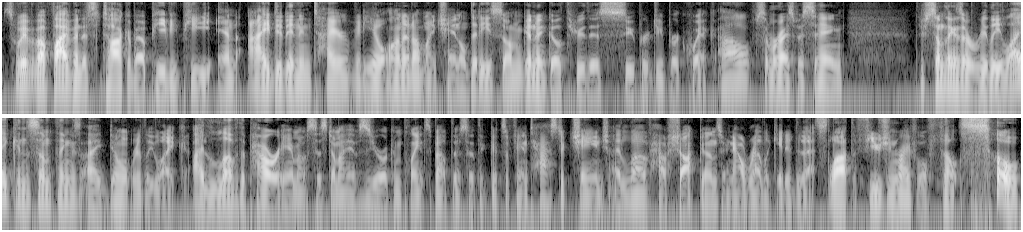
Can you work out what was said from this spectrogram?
So we have about five minutes to talk about PvP, and I did an entire video on it on my channel, Diddy. So I'm gonna go through this super duper quick. I'll summarize by saying there's some things I really like and some things I don't really like. I love the power ammo system. I have zero complaints about this. I think it's a fantastic change. I love how shotguns are now relegated to that slot. The fusion rifle felt so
